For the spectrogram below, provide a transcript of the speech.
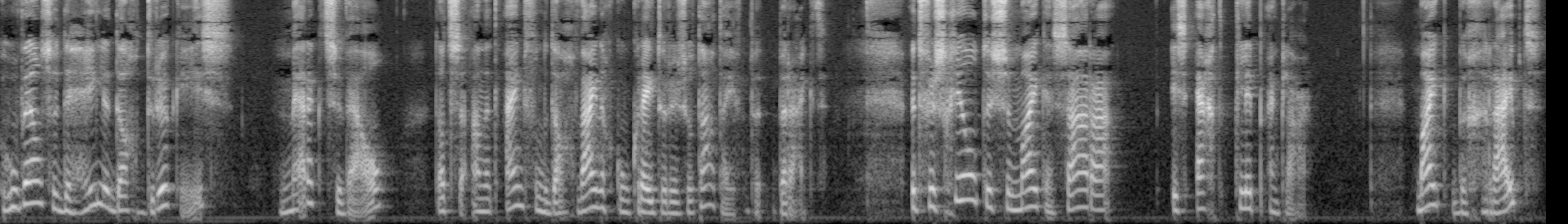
hoewel ze de hele dag druk is, merkt ze wel dat ze aan het eind van de dag weinig concrete resultaten heeft bereikt. Het verschil tussen Mike en Sarah is echt klip en klaar. Mike begrijpt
